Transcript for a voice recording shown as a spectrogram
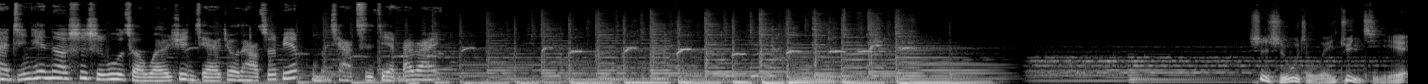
那今天的识时务者为俊杰就到这边，我们下次见，拜拜。识时务者为俊杰。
